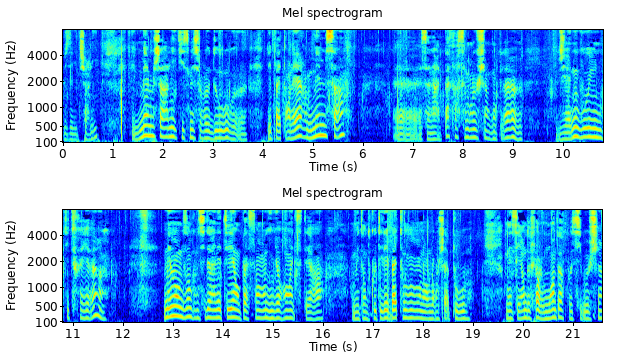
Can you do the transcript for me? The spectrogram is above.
vis-à-vis de Charlie. Et même Charlie qui se met sur le dos, les pattes en l'air, même ça, euh, ça n'arrête pas forcément le chien. Donc là, euh, j'ai à nouveau eu une petite frayeur. Même en faisant comme si de rien n'était, en passant, en ignorant, etc. En mettant de côté les bâtons, en enlevant le chapeau, en essayant de faire le moins peur possible au chien.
